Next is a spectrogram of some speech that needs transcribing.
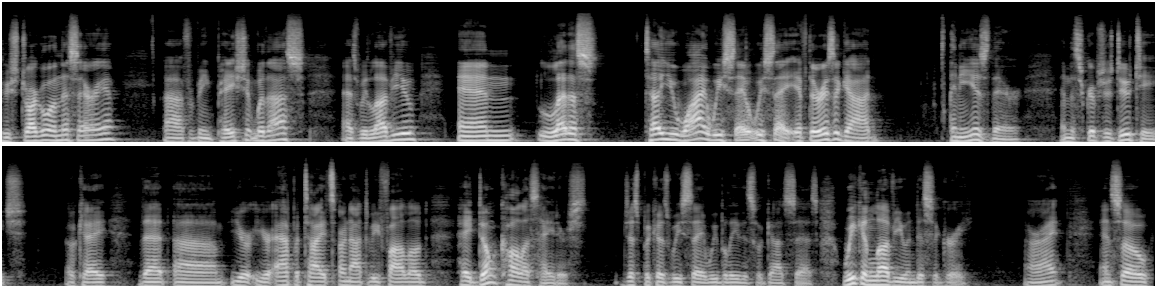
who struggle in this area, uh, for being patient with us as we love you, and let us tell you why we say what we say. If there is a God, and He is there, and the Scriptures do teach, okay, that um, your your appetites are not to be followed. Hey, don't call us haters just because we say we believe this is what God says. We can love you and disagree. All right? And so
